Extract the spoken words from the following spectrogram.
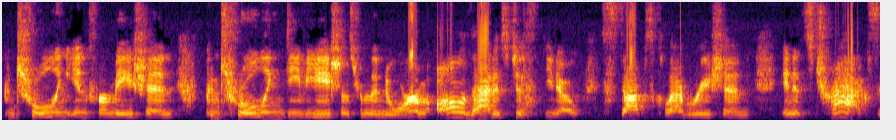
controlling information, controlling deviations from the norm, all of that is just, you know, stops collaboration in its tracks.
